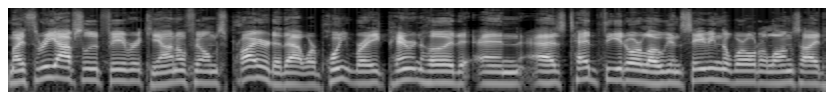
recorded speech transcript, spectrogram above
my three absolute favorite Keanu films prior to that were Point Break, Parenthood, and as Ted Theodore Logan saving the world alongside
